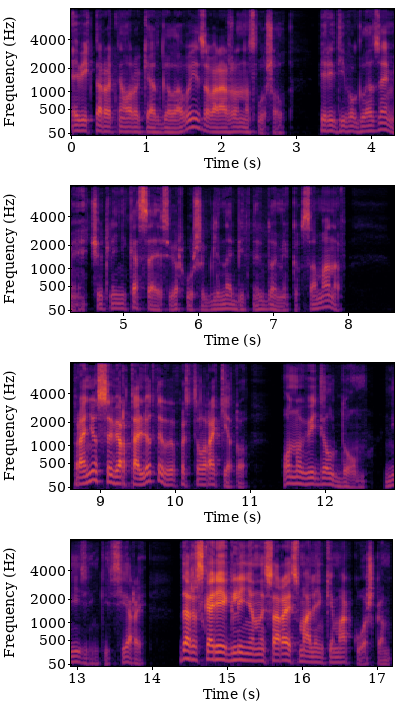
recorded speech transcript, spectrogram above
Виктор отнял руки от головы и завороженно слушал — Перед его глазами, чуть ли не касаясь верхушек глинобитных домиков саманов, пронесся вертолет и выпустил ракету. Он увидел дом, низенький, серый, даже скорее глиняный сарай с маленьким окошком.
